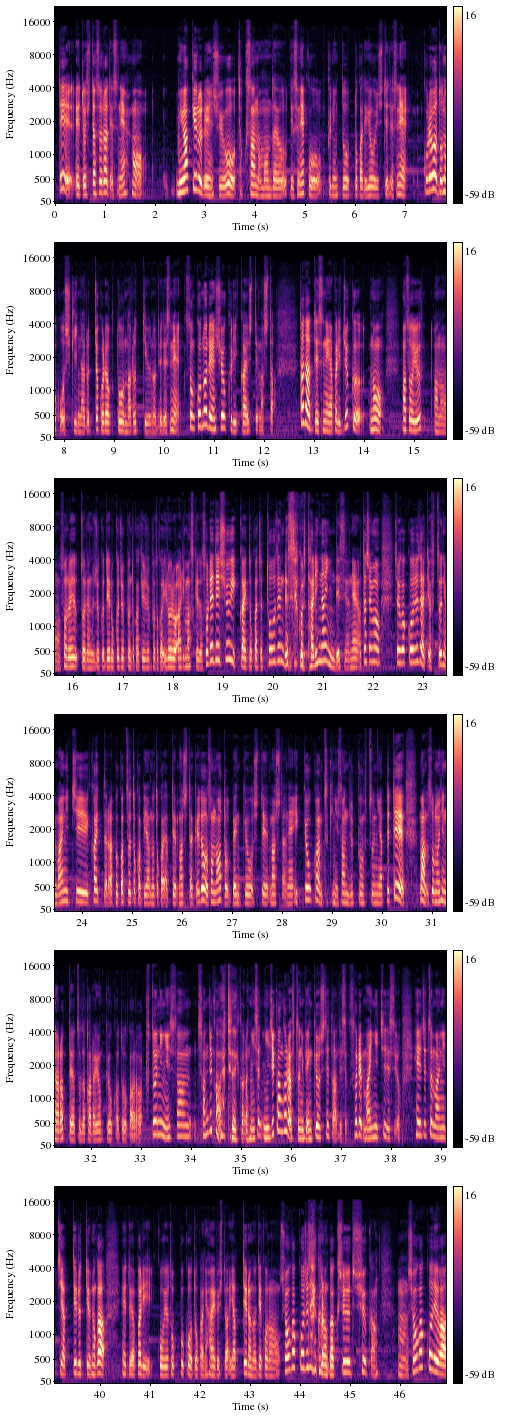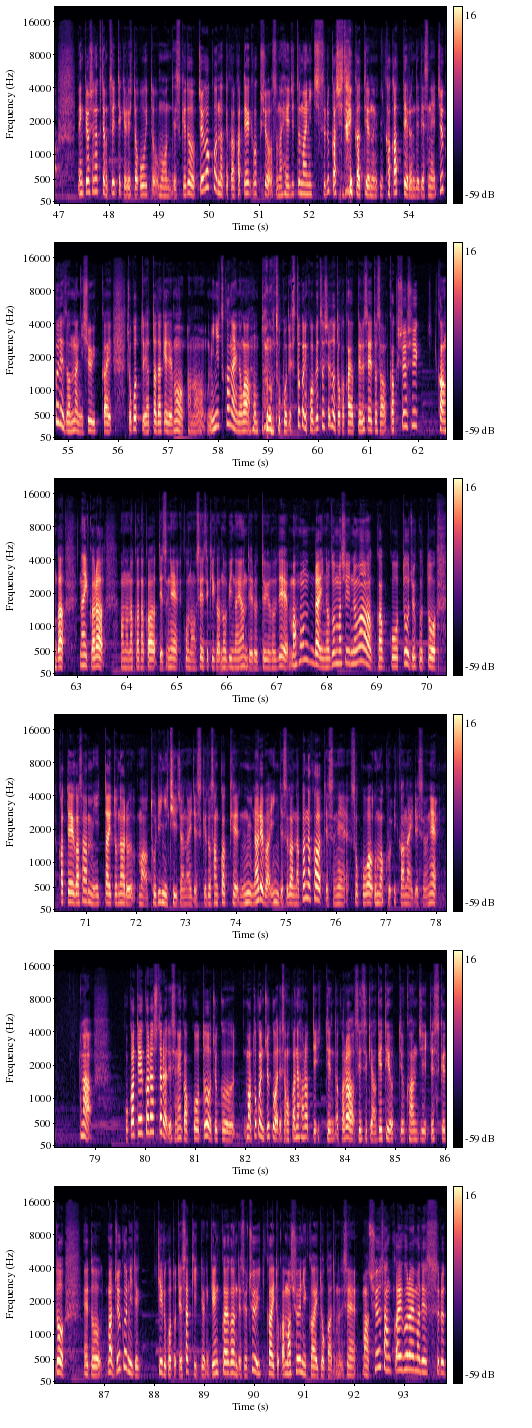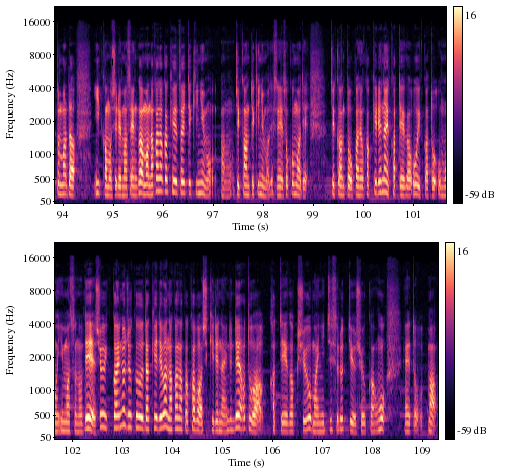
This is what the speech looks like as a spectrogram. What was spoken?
で、えー、とひたすらですねもう見分ける練習をたくさんの問題をですねこうプリントとかで用意してですねこれはどの公式になるっちゃこれはどうなるっていうのでですねそこの練習を繰り返してました。ただですねやっぱり塾の、まあ、そういうあのそれぞれの塾で60分とか90分とかいろいろありますけどそれで週1回とかじゃ当然ですね これ足りないんですよね。私も中学校時代って普通に毎日帰ったら部活とかピアノとかやってましたけどその後勉強してましたね。1教科月に30分普通にやってて、まあ、その日習ったやつだから4教科とか普通に23 3時間はやってないから 2, 2時間ぐらい普通に勉強してたんですよ。それ毎日ですよ。平日毎日やってるっていうのが、えー、とやっぱりこういうトップ校とかに入る人やってるのでこの小学校時代からの学習習慣、うん、小学校では勉強しなくてもついていける人多いと思うんですけど中学校になってから家庭学習をその平日毎日するかしないかっていうのにかかってるんでですね塾でどんなに週1回ちょこっとやっただけでもあの身につかないのが本当のとこです。特に個別指導とか通ってる生徒さんは学習習慣がないからあのなかなかですねこの成績が伸び悩んでるというので、まあ、本来望ましいのは学校と塾と家庭が三位一体となる、まあ、トリニティじゃないですけど三角形になればいいんですがなかなかですねそこはうまくいかないですよね。まあご家庭からしたらですね学校と塾、まあ、特に塾はですねお金払って1点だから成績上げてよっていう感じですけど、えーとまあ、塾にで切ることってさっき言ったように限界があるんですよ。週1回とか、まあ、週2回とかでもですね、まあ、週3回ぐらいまでするとまだいいかもしれませんが、まあ、なかなか経済的にもあの時間的にもですねそこまで時間とお金をかけれない家庭が多いかと思いますので週1回の塾だけではなかなかカバーしきれないのであとは家庭学習を毎日するっていう習慣を、えーとまあ、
